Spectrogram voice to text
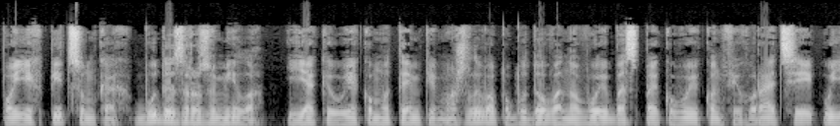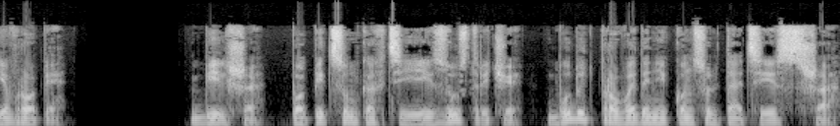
По їх підсумках буде зрозуміло, як і у якому темпі можлива побудова нової безпекової конфігурації у Європі. Більше, по підсумках цієї зустрічі, будуть проведені консультації з США.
